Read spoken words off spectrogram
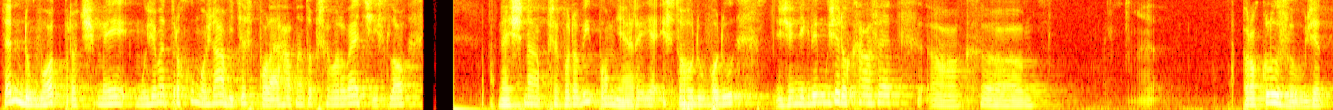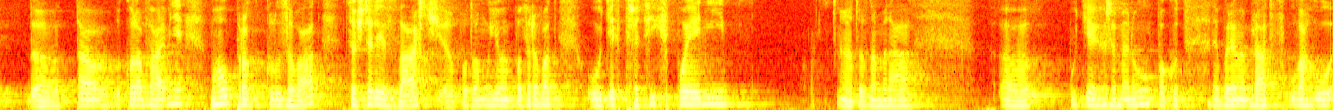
Ten důvod, proč my můžeme trochu možná více spoléhat na to převodové číslo, než na převodový poměr, je i z toho důvodu, že někdy může docházet k prokluzu, že eh, ta kola vzájemně mohou prokluzovat, což tedy zvlášť eh, potom můžeme pozorovat u těch třecích spojení, eh, to znamená u těch hřemenů, pokud nebudeme brát v úvahu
